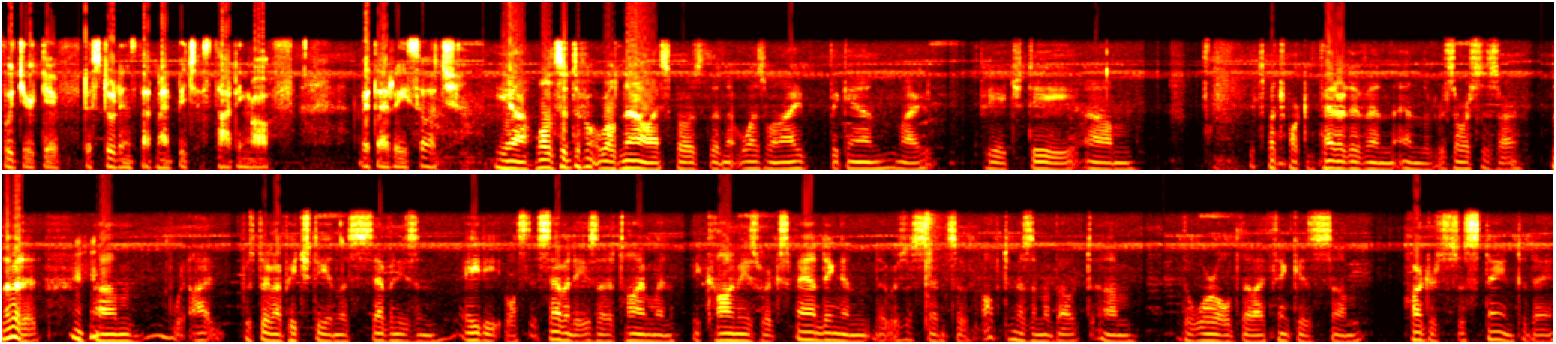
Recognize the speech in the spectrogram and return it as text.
would you give to students that might be just starting off with their research? Yeah, well, it's a different world now, I suppose, than it was when I began my PhD. Um, it's much more competitive, and, and the resources are limited. Um, w- I was doing my PhD in the 70s and 80s, well, the 70s, at a time when economies were expanding, and there was a sense of optimism about um, the world that I think is um, harder to sustain today.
